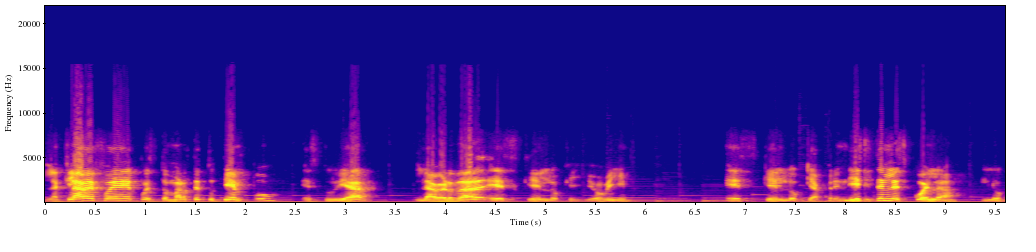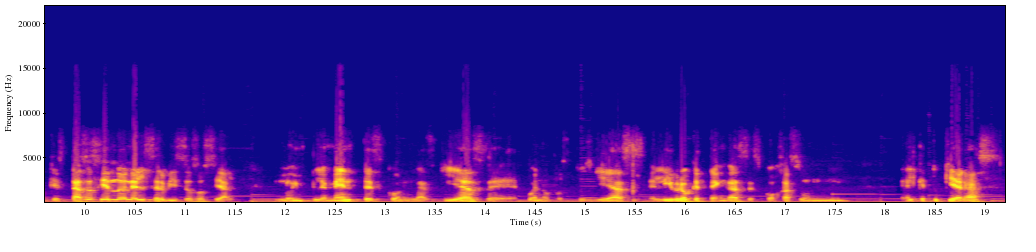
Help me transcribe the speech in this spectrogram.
la clave fue pues tomarte tu tiempo, estudiar. La verdad es que lo que yo vi es que lo que aprendiste en la escuela lo que estás haciendo en el servicio social lo implementes con las guías de, bueno, pues tus guías, el libro que tengas, escojas un, el que tú quieras.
